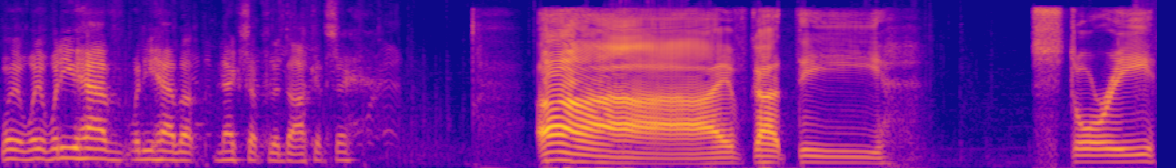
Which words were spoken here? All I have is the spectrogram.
What, what, what do you have? What do you have up next up for the docket, sir? Uh, I've got the story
